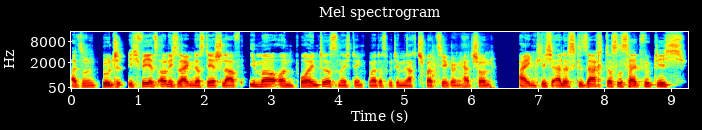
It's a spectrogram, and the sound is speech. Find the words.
also gut, ich will jetzt auch nicht sagen, dass der Schlaf immer on point ist. Ne? Ich denke mal, das mit dem Nachtspaziergang hat schon eigentlich alles gesagt. Das ist halt wirklich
